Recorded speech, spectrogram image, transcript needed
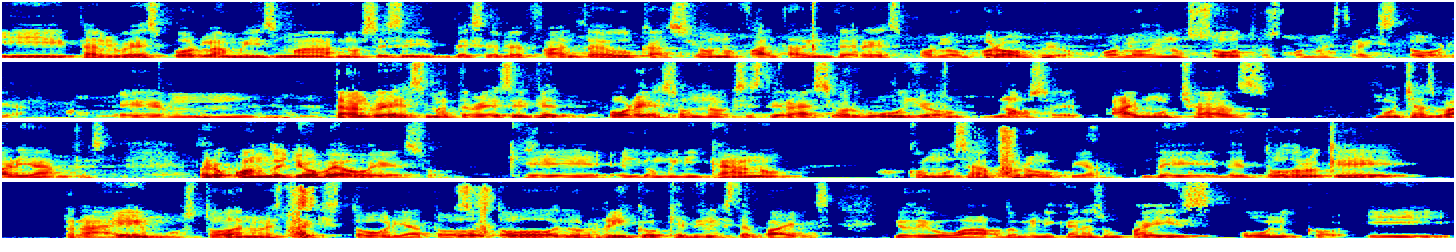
Y tal vez por la misma, no sé si decirle falta de educación o falta de interés por lo propio, por lo de nosotros, por nuestra historia. Em, tal vez me atrevería a decir que por eso no existiera ese orgullo. No sé, hay muchas, muchas variantes. Pero cuando yo veo eso, que el dominicano, cómo se apropia de, de todo lo que traemos toda nuestra historia, todo, todo lo rico que tiene este país, yo digo, wow, Dominicana es un país único y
